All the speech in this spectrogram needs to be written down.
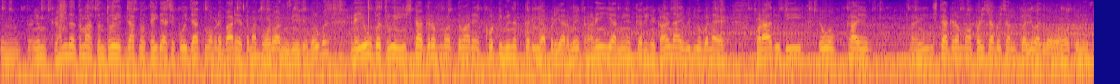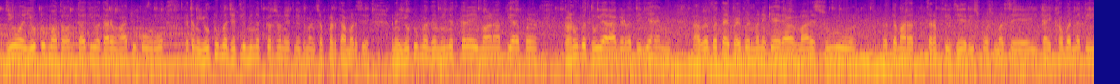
એમ સમજો તમારો ધંધો એક જાતનો થઈ જશે કોઈ જાતનું આપણે બારે તમારે દોડવાનું નહીં રહે, બરોબર? અને એવું બધું ઇન્સ્ટાગ્રામમાં તમારે ખોટી મહેનત કરી આપણે યાર. મેં ઘણી યાર મહેનત કરી છે, ઘણા વીડિયો બનાવે પણ આ સુધી એવો કાંઈ ઇન્સ્ટાગ્રામમાં પૈસા પૈસાનું કરી લેવા દેવા હોતું જે હોય યુટ્યુબમાં તો થતી હોય તારે હું વાંચું કહું કે તમે યુટ્યુબમાં જેટલી મહેનત કરશો ને એટલી તમને સફળતા મળશે. અને યુટ્યુબમાં જે મહેનત કરે એ માણસ અત્યારે પણ ઘણું બધું યાર આગળ વધી ગયા ને. હવે બધા ભાઈબંધ મને કહે હવે મારે શું તમારા તરફથી જે રિસ્પોન્સ મળશે એ કાંઈ ખબર નથી.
